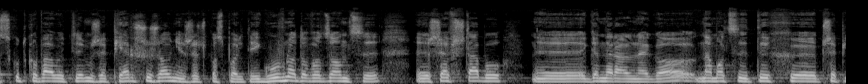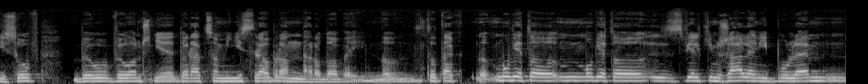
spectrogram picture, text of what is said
skutkowały tym, że pierwszy żołnierz Rzeczpospolitej, głównodowodzący, szef sztabu generalnego na mocy tych przepisów był wyłącznie doradcą ministra obrony narodowej. No, to tak, no, mówię, to, mówię to z wielkim żalem i bólem,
